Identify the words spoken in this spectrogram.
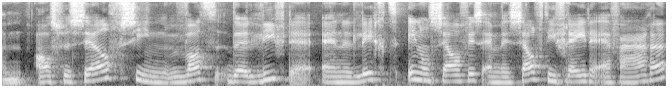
um, als we zelf zien wat de liefde en het licht in onszelf is en we zelf die vrede ervaren,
